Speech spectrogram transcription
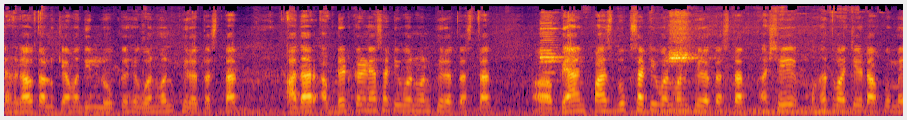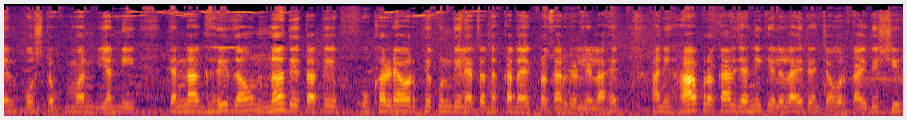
धडगाव तालुक्यामधील लोक हे वन वन फिरत असतात. आधार अपडेट करण्यासाठी वन वन फिरत असतात. बँक पासबुकसाठी वन वन फिरत असतात. असे महत्त्वाचे डॉक्युमेंट पोस्टमन यांनी त्यांना घरी जाऊन न देता ते उखरड्यावर फेकून दिल्याचा धक्कादायक प्रकार घडलेला आहे. आणि हा प्रकार ज्यांनी केलेला आहे त्यांच्यावर कायदेशीर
